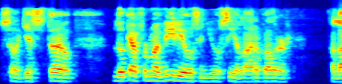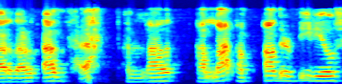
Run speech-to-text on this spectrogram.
so just uh, look out for my videos, and you'll see a lot of other, a lot of other, a lot, a lot of other videos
